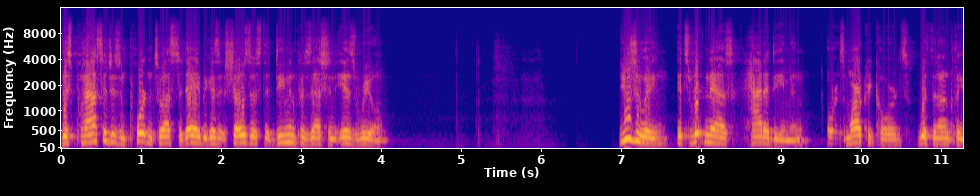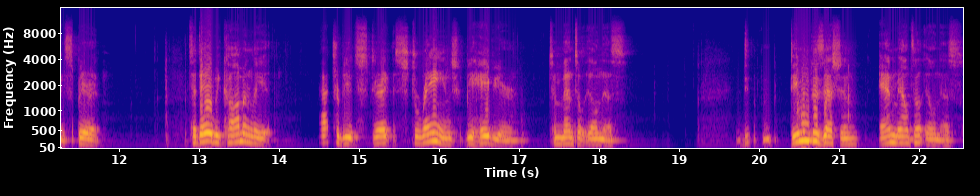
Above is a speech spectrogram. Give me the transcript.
This passage is important to us today because it shows us that demon possession is real. Usually, it's written as had a demon, or as Mark records, with an unclean spirit. Today, we commonly attribute strange behavior to mental illness. D- demon possession and mental illness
